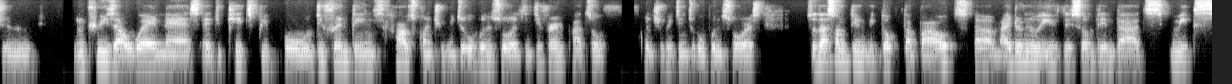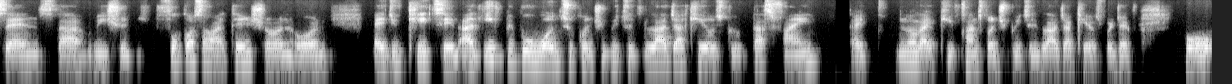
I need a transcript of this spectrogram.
to increase awareness educate people different things how to contribute to open source different parts of contributing to open source so that's something we talked about. Um, I don't know if there's something that makes sense that we should focus our attention on educating. And if people want to contribute to the larger CHAOSS group, that's fine. Like, you know, like you can't contribute to the larger CHAOSS project. But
